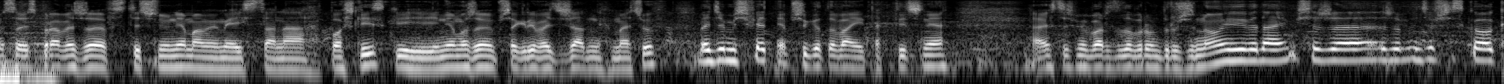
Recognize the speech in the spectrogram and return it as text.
Zdajemy sobie sprawę, że w styczniu nie mamy miejsca na poślizg i nie możemy przegrywać żadnych meczów. Będziemy świetnie przygotowani taktycznie, jesteśmy bardzo dobrą drużyną i wydaje mi się, że, że będzie wszystko ok.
